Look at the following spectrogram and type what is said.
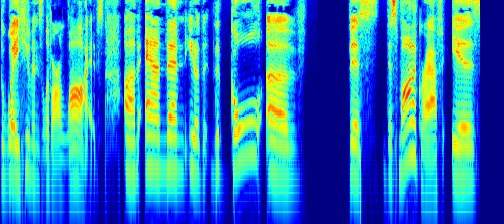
the way humans live our lives. Um, and then, you know, the, the goal of this this monograph is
